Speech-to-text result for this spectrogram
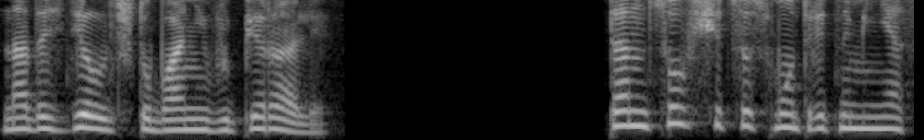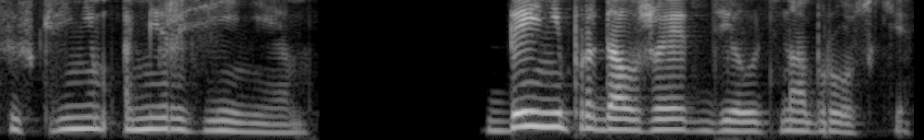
Надо сделать, чтобы они выпирали. Танцовщица смотрит на меня с искренним омерзением. Дэнни продолжает делать наброски.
